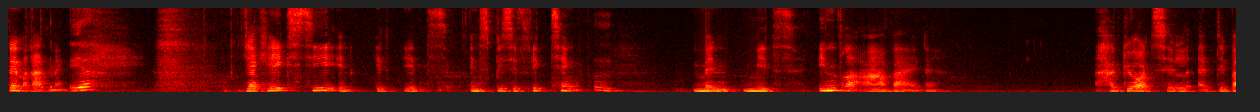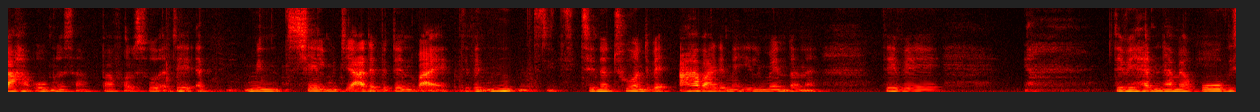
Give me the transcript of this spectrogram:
Den retning. Ja. Jeg kan ikke sige en, et, et, en specifik ting, Mm. men mit indre arbejde har gjort til, at det bare har åbnet sig. Bare for at ud, at, det, at min sjæl, mit hjerte vil den vej. Det vil til naturen. Det vil arbejde med elementerne. Det vil, det vil have den her med ro. Vi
